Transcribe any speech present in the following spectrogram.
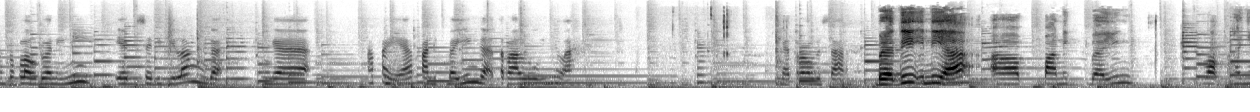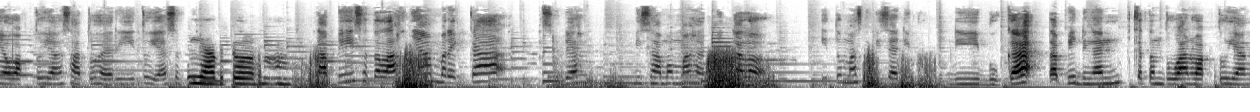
untuk lockdown ini ya bisa dibilang nggak nggak apa ya panik bayi nggak terlalu inilah. Nggak terlalu besar. Berarti ini ya uh, panik buying hanya waktu yang satu hari itu ya sebelum. iya betul tapi setelahnya mereka sudah bisa memahami kalau itu masih bisa dibuka tapi dengan ketentuan waktu yang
